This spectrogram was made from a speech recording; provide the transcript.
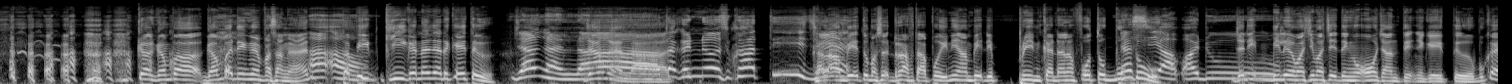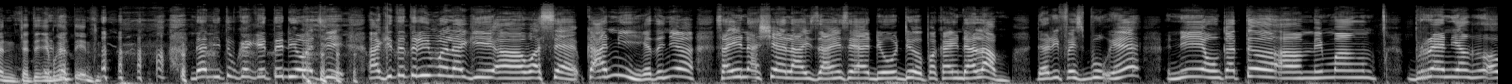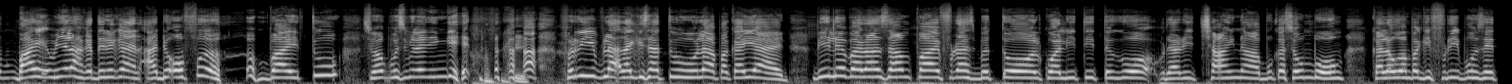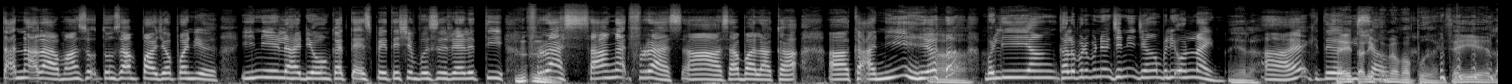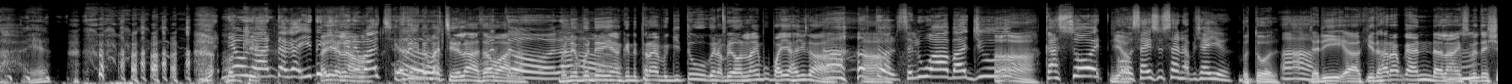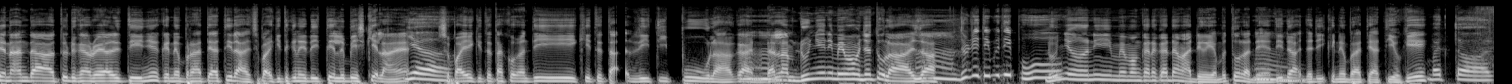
ke kan gambar gambar dia dengan pasangan ha. tapi kiri kanannya ada kereta Janganlah. Janganlah. Tak kena suka hati je. kalau ambil tu masuk draft tak apa ini ambil dia printkan dalam foto book Dah tu siap. Aduh. jadi bila makcik-makcik tengok oh cantiknya kereta bukan cantiknya pengantin Dan itu bukan kereta dia makcik ha, Kita terima lagi uh, WhatsApp Kak Ani katanya Saya nak share lah Aizah eh. Saya ada order pakaian dalam Dari Facebook eh. Ni orang kata uh, Memang Brand yang uh, Baik punya lah kata dia kan. Ada offer. Buy tu RM99. Okey. Free pula lagi satu lah pakaian. Bila barang sampai fresh betul. Kualiti teruk dari China. Bukan sombong. Kalau orang bagi free pun saya tak nak lah. Masuk tong sampah jawapan dia. Inilah dia orang kata expectation versus reality. Fresh. Sangat fresh. Ha, sabarlah Kak. Uh, Kak Ani. Ya. Ah. Beli yang kalau benda-benda macam ni jangan beli online. Yalah. Ha, eh, kita Saya risau. tak boleh komen apa-apa. Saya lah ya. Ni orang hantar kat kita, kita kena baca. Kita kena baca lah sama Betul lah. Benda-benda yang kena try begitu Kau nak beli online pun payah juga Ah. betul. Seluar, baju, ah. kasut. Yap. Oh, saya susah nak percaya. Betul. Ha, ha. Jadi uh, kita harapkan dalam uh-huh. expectation anda tu dengan realitinya kena berhati-hati lah sebab kita kena detail lebih sikit lah eh. Ya. Supaya kita takut nanti kita tak ditipu lah kan. Uh-huh. Dalam dunia ni memang macam tu lah Aiza. Uh-huh. Hmm, dunia tipu-tipu. Dunia ni memang kadang-kadang ada yang betul ada yang tidak. Jadi kena berhati-hati okey. Betul.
